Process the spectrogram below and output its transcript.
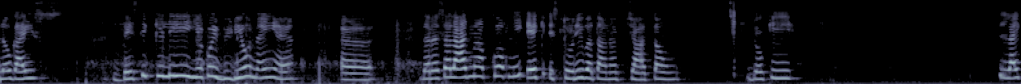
हेलो गाइस बेसिकली ये कोई वीडियो नहीं है. दरअसल आज मैं आपको अपनी एक स्टोरी बताना चाहता हूँ, जो कि लाइक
